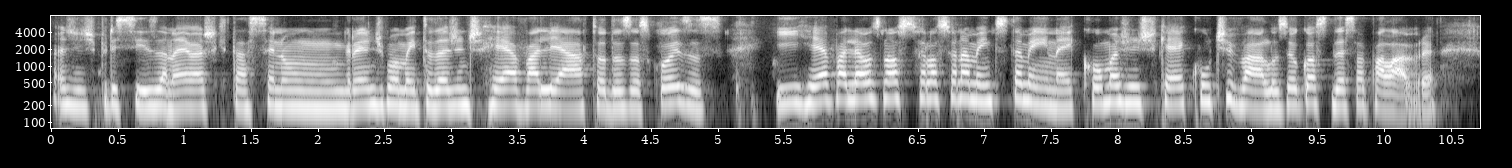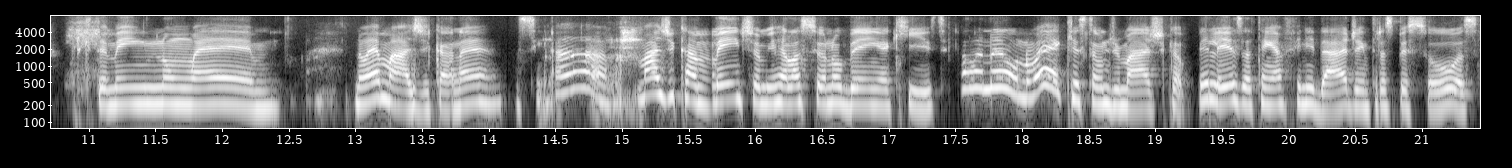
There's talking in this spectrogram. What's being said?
A gente precisa, né? Eu acho que está sendo um grande momento da gente reavaliar todas as coisas e reavaliar os nossos relacionamentos também, né? E como a gente quer cultivá-los. Eu gosto dessa palavra, porque também não é não é mágica, né? Assim, ah, magicamente eu me relaciono bem aqui. Você fala, não, não é questão de mágica. Beleza, tem afinidade entre as pessoas,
